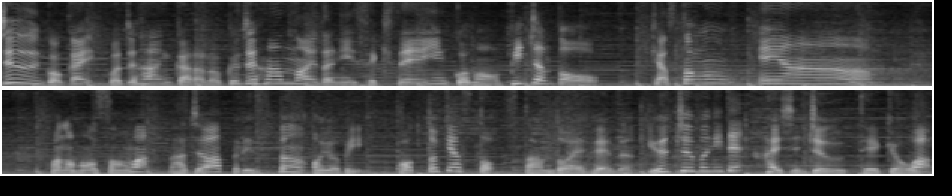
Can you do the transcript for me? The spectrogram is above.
週5回5時半から6時半の間に赤星インコのピーちゃんとキャストンエア。ーこの放送はラジオアプリスプーンおよびポッドキャストスタンド FM YouTube にて配信中。提供は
